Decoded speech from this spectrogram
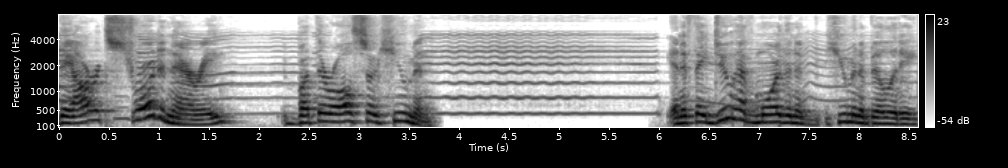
They are extraordinary, but they're also human. And if they do have more than a human ability,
